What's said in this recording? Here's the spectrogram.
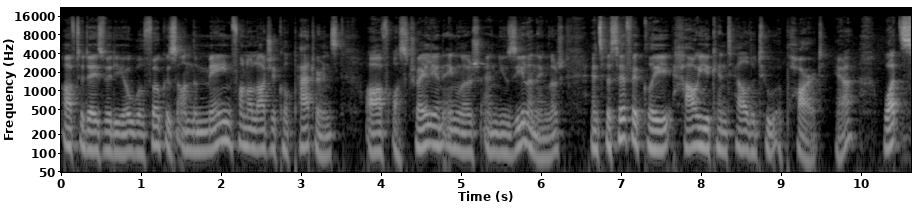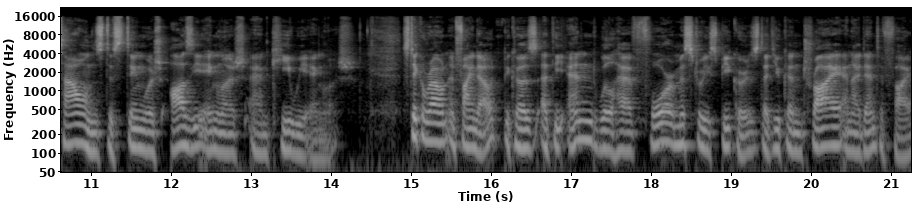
of today's video will focus on the main phonological patterns of Australian English and New Zealand English and specifically how you can tell the two apart. Yeah? What sounds distinguish Aussie English and Kiwi English? Stick around and find out because at the end we'll have four mystery speakers that you can try and identify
